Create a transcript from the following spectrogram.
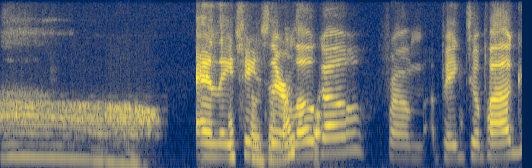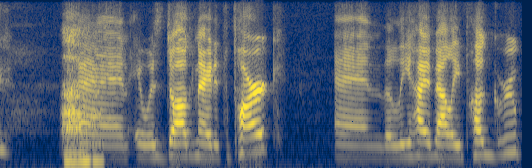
Oh. and they That changed sounds their logo from a pig to a pug, and it was Dog Night at the Park. And the Lehigh Valley Pug Group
